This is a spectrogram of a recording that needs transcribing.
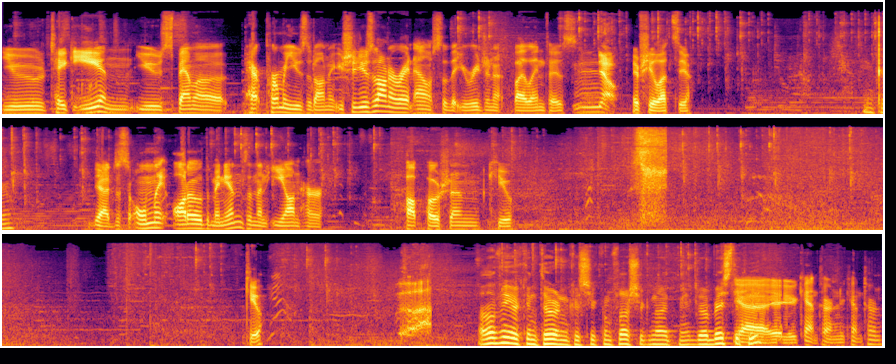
You take E and you spam a per- perma use it on it. You should use it on her right now so that you regen it by lane phase No. if she lets you. Okay. Yeah, just only auto the minions and then E on her. Pop potion, Q. Q. I don't think I can turn because you can flash ignite me. Do I base the Yeah, yeah, you can't turn, you can't turn.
